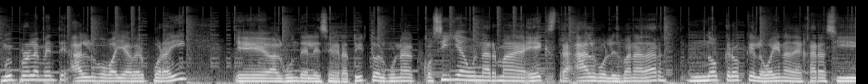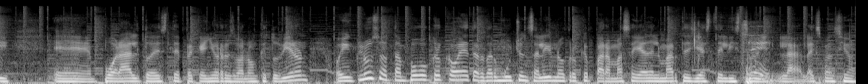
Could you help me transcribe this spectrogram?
muy probablemente algo vaya a haber por ahí. eh, algún DLC gratuito, alguna cosilla, un arma extra, algo les van a dar. No creo que lo vayan a dejar así eh, por alto este pequeño resbalón que tuvieron. O incluso tampoco creo que vaya a tardar mucho en salir. No creo que para más allá del martes ya esté lista Sí. la, la expansión.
